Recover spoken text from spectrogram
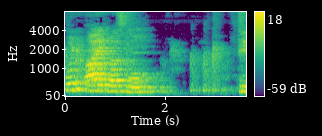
put r equals to three.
